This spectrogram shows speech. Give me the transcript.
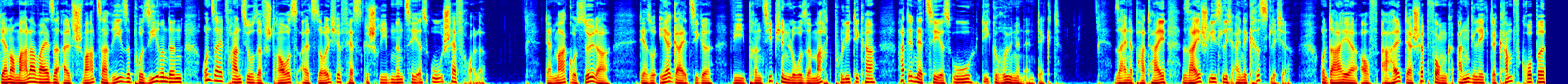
der normalerweise als schwarzer Riese posierenden und seit Franz Josef Strauß als solche festgeschriebenen CSU-Chefrolle. Denn Markus Söder, der so ehrgeizige wie prinzipienlose Machtpolitiker, hat in der CSU die Grünen entdeckt. Seine Partei sei schließlich eine christliche und daher auf Erhalt der Schöpfung angelegte Kampfgruppe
